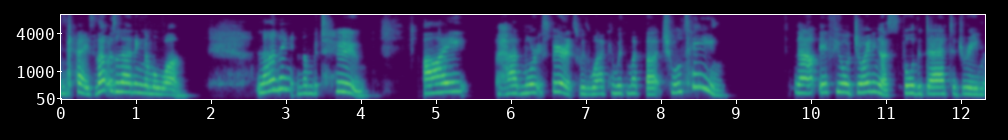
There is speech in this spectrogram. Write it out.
Okay, so that was learning number one. Learning number two, I had more experience with working with my virtual team. Now, if you're joining us for the Dare to Dream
